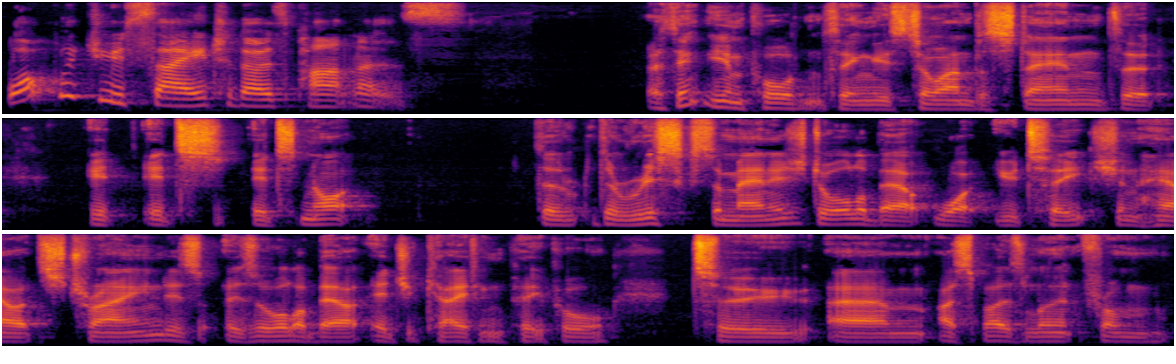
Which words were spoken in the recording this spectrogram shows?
What would you say to those partners? I think the important thing is to understand that it, it's it's not the the risks are managed. All about what you teach and how it's trained is is all about educating people to, um, I suppose, learn from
